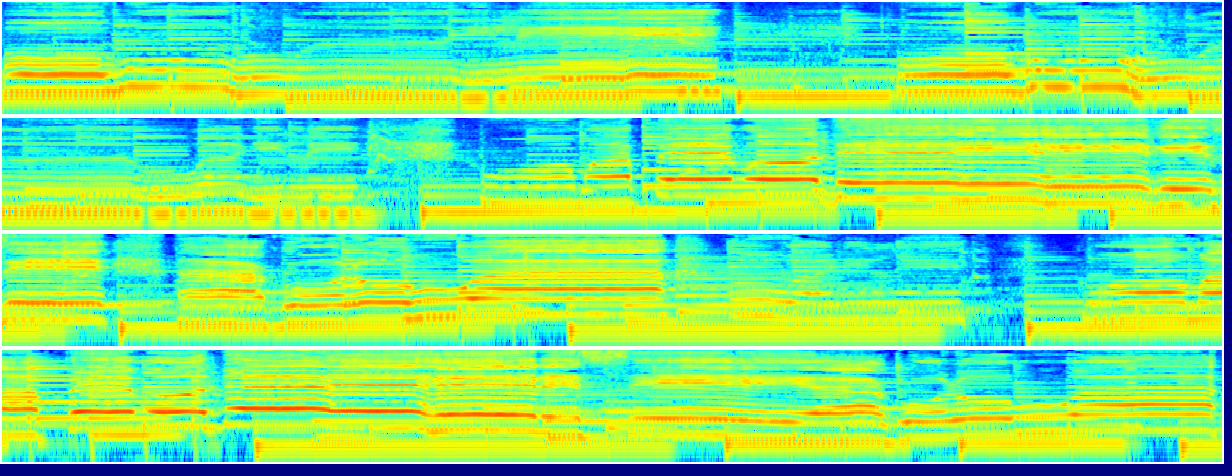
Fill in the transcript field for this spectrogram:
Ogum Uanile, Ogum Uanile, Uma pemode a coroa Uanile, como a pemoderece a coroa.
